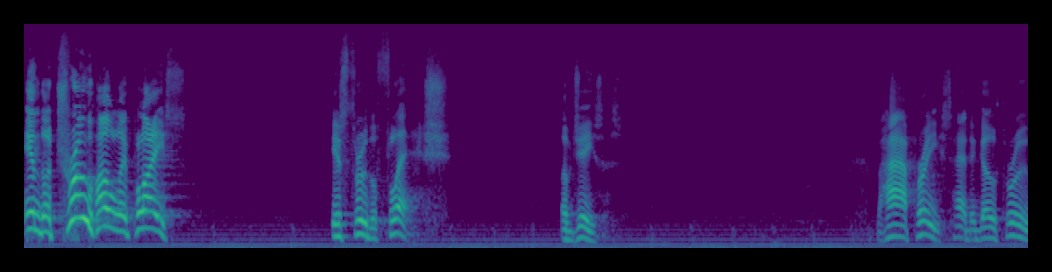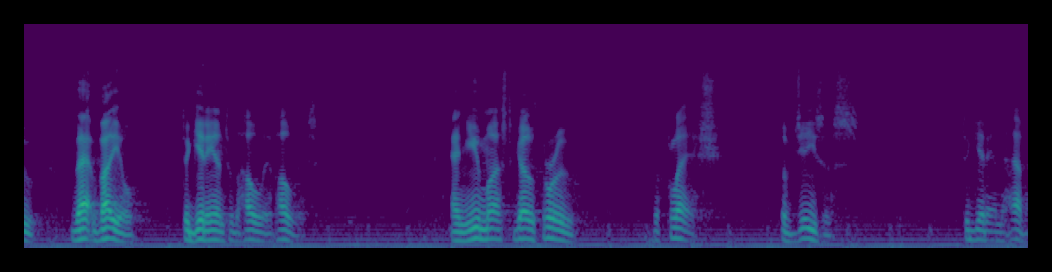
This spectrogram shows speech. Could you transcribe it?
in the true holy place is through the flesh of Jesus. The high priest had to go through that veil to get into the Holy of Holies. And you must go through the flesh of Jesus to get into heaven.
